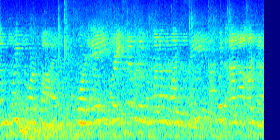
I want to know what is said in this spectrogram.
1.45. Board A, Grayson Luke 101C with Anna Andre.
